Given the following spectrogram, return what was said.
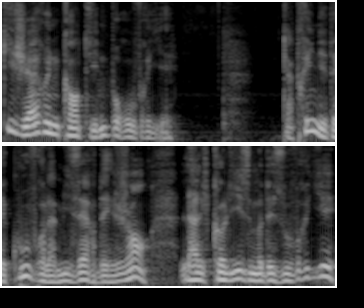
qui gère une cantine pour ouvriers. Catherine y découvre la misère des gens, l'alcoolisme des ouvriers,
